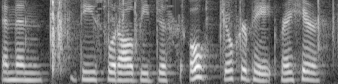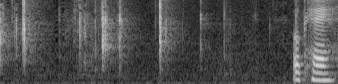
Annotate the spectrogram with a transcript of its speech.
and then these would all be dis, oh, joker bait right here. Okay.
